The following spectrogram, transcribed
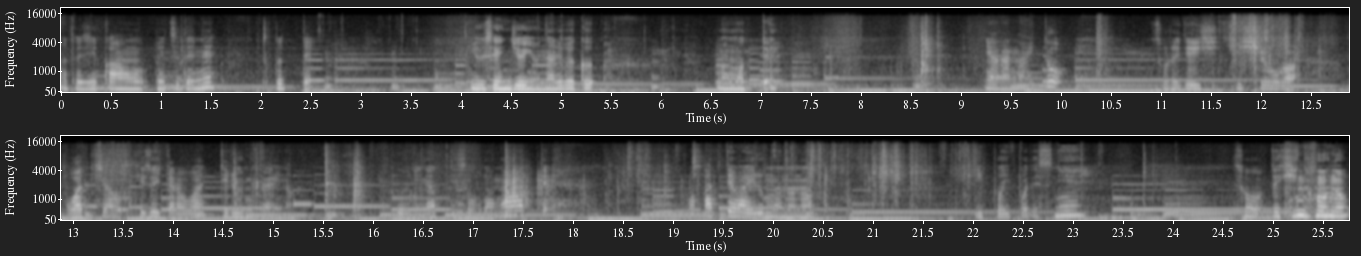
また時間を別でね作って優先順位をなるべく守ってやらないとそれで一生が終わっちゃう気づいたら終わってるみたいな風になってそうだなって分かってはいるものの一歩一歩ですね。そうで昨日の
